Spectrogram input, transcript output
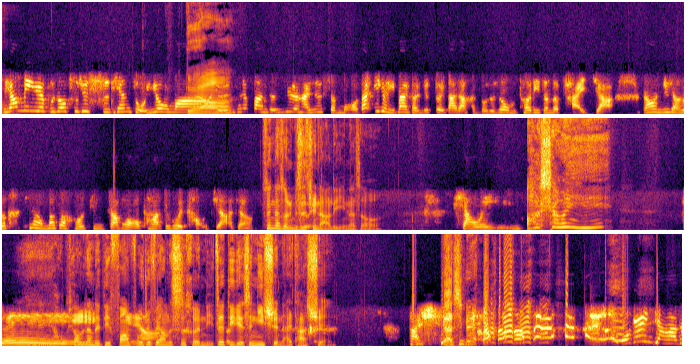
你要蜜月，不是要出去十天左右吗？对啊，有人他就半个月还是什么，但一个礼拜可能就对大家很多，只是我们特地真的排假，然后你就想说，现在我们那时候好紧张哦，我怕就会吵架这样。所以那时候你们是去哪里？那时候夏威夷啊，夏威夷。对，好漂亮的地方，我觉得非常的适合你。这个地点是你选的还是他选？他选。我跟你讲了，他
